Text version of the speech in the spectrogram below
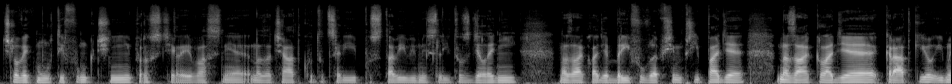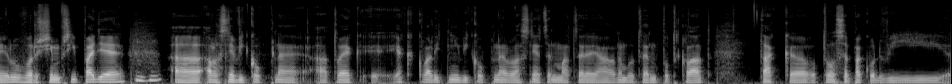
člověk multifunkční, prostě, který vlastně na začátku to celý postaví, vymyslí to sdělení na základě briefu v lepším případě, na základě krátkého e-mailu v horším případě mm-hmm. a, a vlastně vykopne a to, jak, jak kvalitní vykopne vlastně ten materiál materiál nebo ten podklad, tak eh, od toho se pak odvíjí eh,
